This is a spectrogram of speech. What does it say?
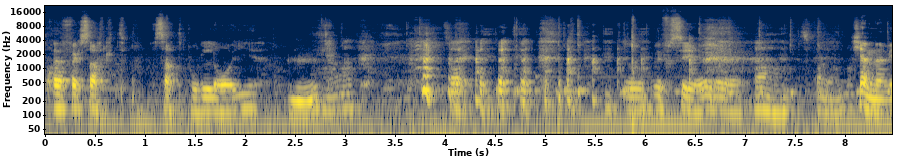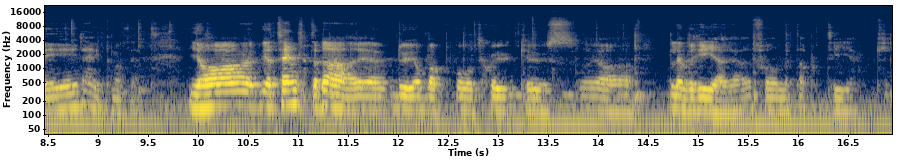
har jag faktiskt sagt, satt på loj. Mm. Jo, Vi får se hur det är. Spännande. Känner vi dig på något sätt? Ja, jag tänkte där, du jobbar på ett sjukhus och jag levererar från ett apotek.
